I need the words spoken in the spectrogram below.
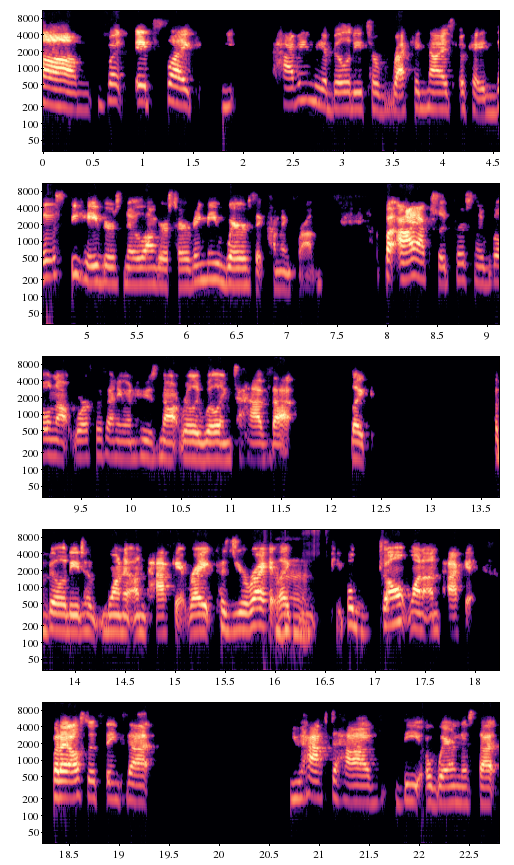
Um but it's like having the ability to recognize, okay, this behavior is no longer serving me. Where is it coming from? But I actually personally will not work with anyone who's not really willing to have that like ability to want to unpack it, right? Because you're right, like mm-hmm. people don't want to unpack it. But I also think that you have to have the awareness that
